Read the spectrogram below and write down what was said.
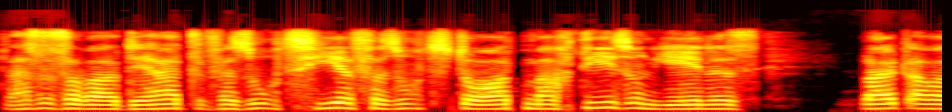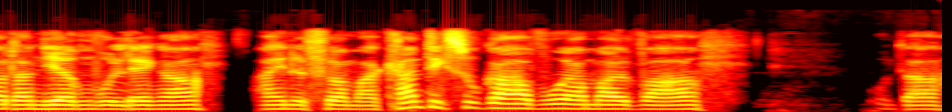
das ist aber, der hat versucht's hier, versucht's dort, macht dies und jenes, bleibt aber dann nirgendwo länger. Eine Firma kannte ich sogar, wo er mal war. Und da,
